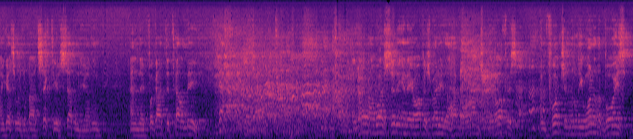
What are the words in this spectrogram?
I guess it was about 60 or 70 of them, and they forgot to tell me. and there I was sitting in the office ready to have my lunch in the office. Unfortunately, one of the boys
